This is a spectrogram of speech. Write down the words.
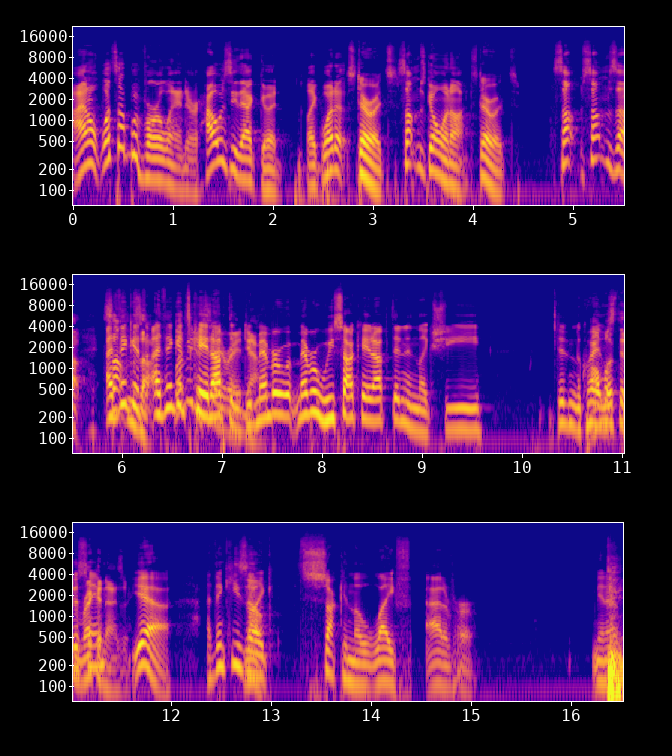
I don't. What's up with Verlander? How is he that good? Like what? A, Steroids. something's going on. Steroids. Some, something's up. I think it's up. I think Let it's Kate say Upton. right Do you remember remember we saw Kate Upton and like she didn't quite Almost look the didn't same? recognize her. Yeah. I think he's No. like sucking the life out of her. You know?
